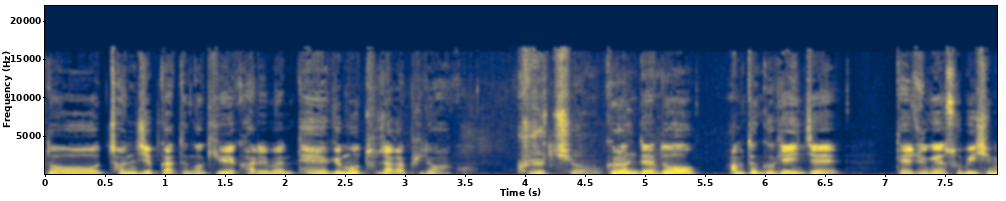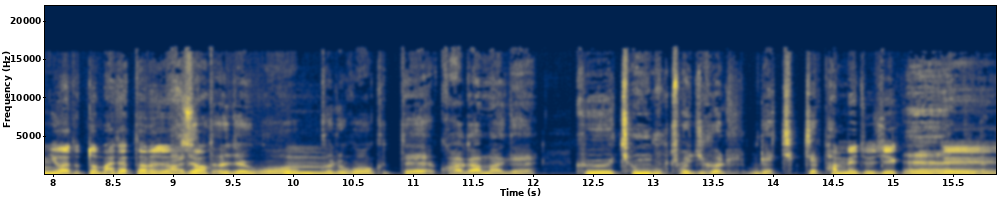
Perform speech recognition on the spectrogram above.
또 전집 같은 거 기획하려면 대규모 투자가 필요하고 그렇죠. 그런데도 아무튼 그게 이제 대중의 소비 심리와도 또 맞아 떨어져서 맞아 떨어지고 음. 그리고 그때 과감하게 그 전국 조직을 우리가 직접 판매 조직. 예, 네.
